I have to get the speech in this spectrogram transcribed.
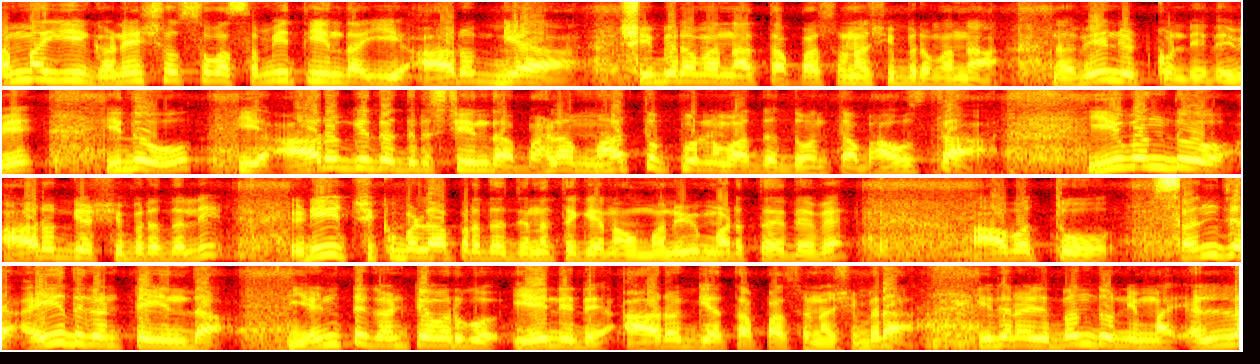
ನಮ್ಮ ಈ ಗಣೇಶೋತ್ಸವ ಸಮಿತಿಯಿಂದ ಈ ಆರೋಗ್ಯ ಶಿಬಿರವನ್ನು, ತಪಾಸಣಾ ಶಿಬಿರವನ್ನು ನಾವೇನು ಇಟ್ಕೊಂಡಿದ್ದೀವಿ ಇದು ಈ ಆರೋಗ್ಯದ ದೃಷ್ಟಿಯಿಂದ ಬಹಳ ಮಹತ್ವಪೂರ್ಣವಾದದ್ದು ಅಂತ ಭಾವಿಸ್ತಾ ಈ ಒಂದು ಆರೋಗ್ಯ ಶಿಬಿರದಲ್ಲಿ ಇಡೀ ಚಿಕ್ಕಬಳ್ಳಾಪುರದ ಜನತೆಗೆ ನಾವು ಮನವಿ ಮಾಡ್ತಾ ಇದ್ದೇವೆ. ಆವತ್ತು ಸಂಜೆ ಐದು ಗಂಟೆಯಿಂದ ಎಂಟು ಗಂಟೆವರೆಗೂ ಏನಿದೆ ಆರೋಗ್ಯ ತಪಾಸಣಾ ಶಿಬಿರ, ಇದರಲ್ಲಿ ಬಂದು ನಿಮ್ಮ ಎಲ್ಲ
